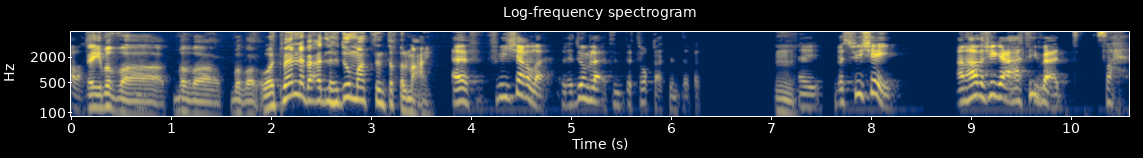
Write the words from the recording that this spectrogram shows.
خلاص. اي بالضبط بالضبط بالضبط. وأتمنى بعد الهدوم ما تنتقل معي. آه في شغلة. الهدوم لا أتوقع تنتقل. مم. إي بس في شيء. أنا هذا شيء قاعد احاتيه بعد. صح.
